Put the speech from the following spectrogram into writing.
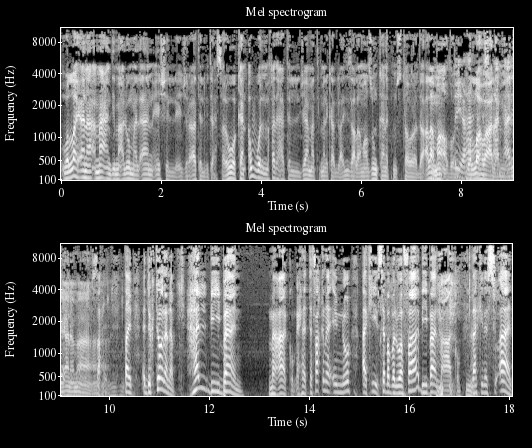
والله أنا ما عندي معلومة الآن إيش الإجراءات اللي بتحصل. هو كان أول ما فتحت الجامعة الملك عبد العزيز على ما اظن كانت مستوردة على ما أظن. إيه، والله أعلم يعني أنا ما صحيح. طيب دكتورنا هل بيبان معاكم. إحنا اتفقنا إنه أكيد سبب الوفاة بيبان معاكم. لكن السؤال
